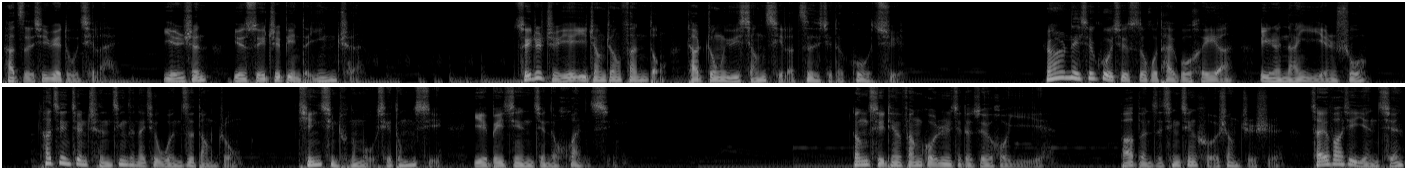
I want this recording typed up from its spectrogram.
他仔细阅读起来，眼神也随之变得阴沉。随着纸页一张张翻动，他终于想起了自己的过去。然而那些过去似乎太过黑暗，令人难以言说。他渐渐沉浸在那些文字当中，天性中的某些东西也被渐渐的唤醒。当齐天翻过日记的最后一页。把本子轻轻合上之时，才发现眼前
